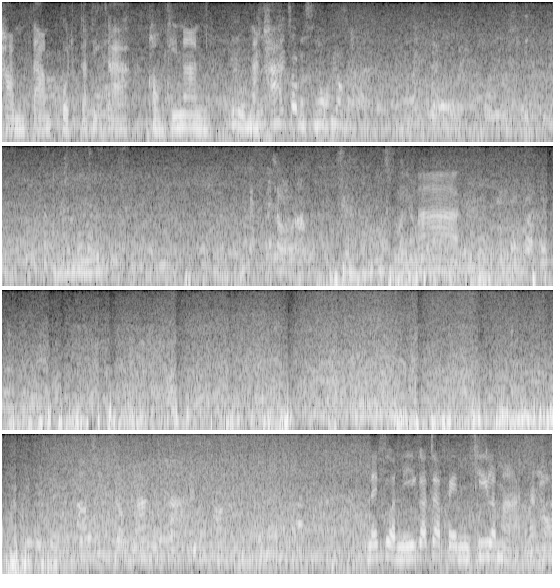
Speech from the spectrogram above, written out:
ทำตามกฎกติกาของที่นั่นนะคะสวยมาก ในส่วนนี้ก็จะเป็นที่ละหมาดนะคะ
